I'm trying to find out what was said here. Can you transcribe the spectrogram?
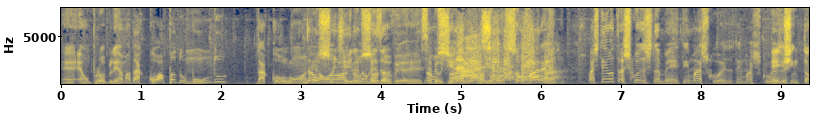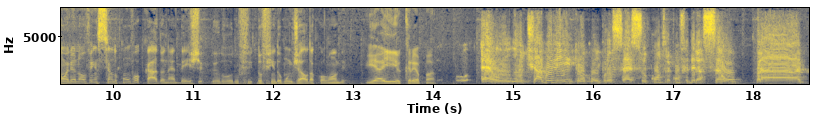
é, é um problema da Copa do Mundo da Colômbia, onde ele não, só da- resolveu, recebeu não só da do diária. Mundo, são Copa. várias. Mas tem outras coisas também, tem mais coisas, tem mais coisas. Desde então ele não vem sendo convocado, né? Desde o do, fi- do fim do Mundial da Colômbia. E aí, Crepa? É, o, o Thiago ele entrou com um processo contra a confederação para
